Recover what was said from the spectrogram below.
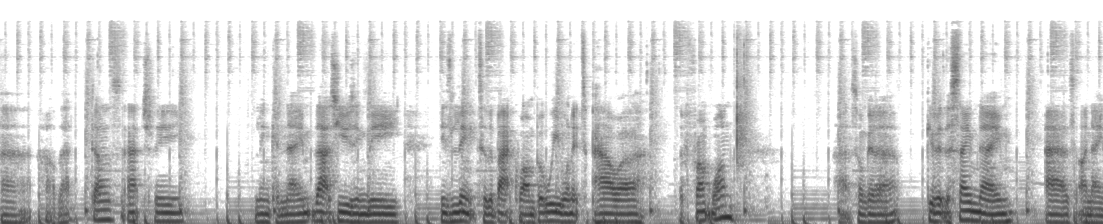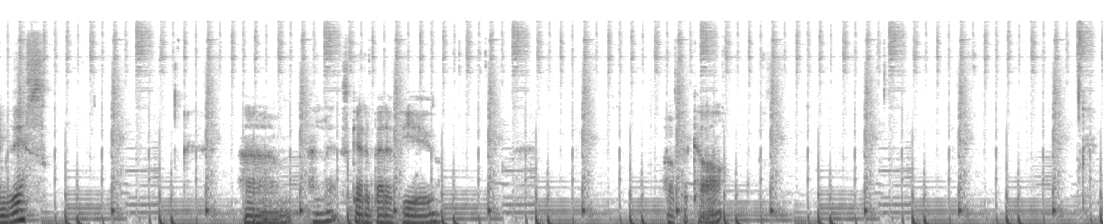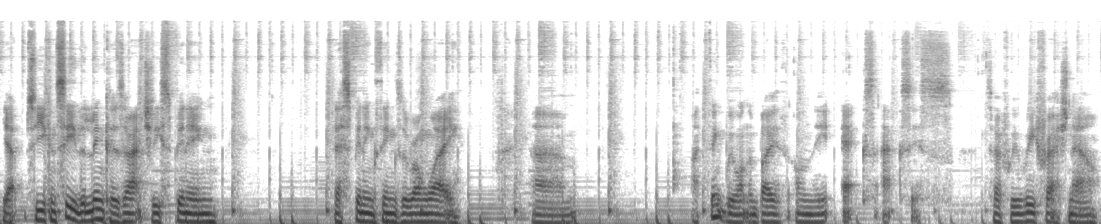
uh, oh that does actually link a name. That's using the is linked to the back one but we want it to power the front one so I'm going to give it the same name as I named this. Um, and let's get a better view of the car. Yeah, so you can see the linkers are actually spinning, they're spinning things the wrong way. Um, I think we want them both on the x-axis. So if we refresh now,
